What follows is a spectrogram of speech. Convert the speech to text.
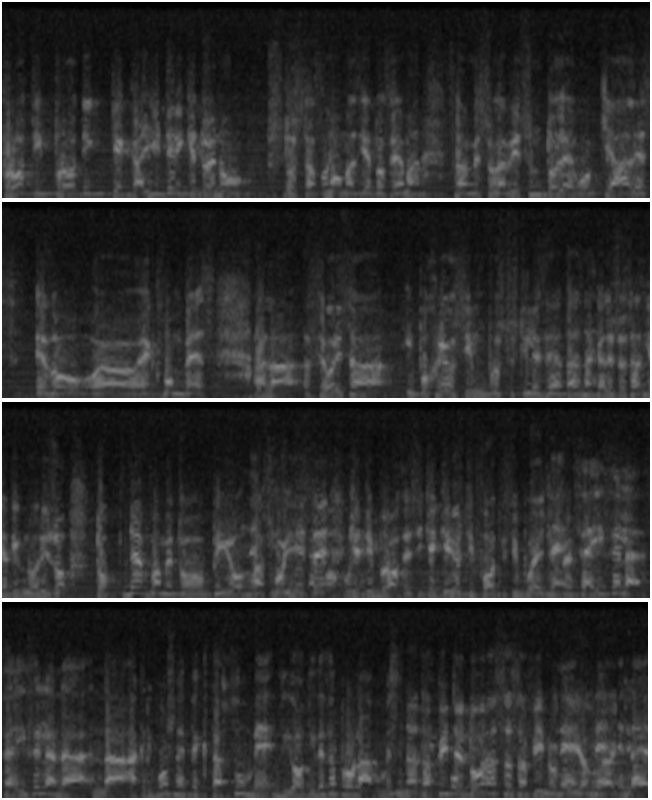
πρώτη, πρώτη και καλύτερη και το εννοώ στο σταθμό μας για το θέμα. Θα μεσολαβήσουν, το λέγω, και άλλες εδώ ε, εκπομπές, αλλά θεώρησα υποχρέωσή μου προς τους τηλεθεατάς να καλέσω εσάς γιατί γνωρίζω το πνεύμα με το οποίο Ναι, ασχολείστε φυσικά, και ναι. την πρόθεση και κυρίως τη φώτιση που έχετε. Ναι, θα ήθελα, θα ήθελα να, να ακριβώς να επεκταθούμε, διότι δεν θα προλάβουμε σε Να τα πείτε τώρα, σας αφήνω Ναι, κυρία ναι, Δουράκη. να-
